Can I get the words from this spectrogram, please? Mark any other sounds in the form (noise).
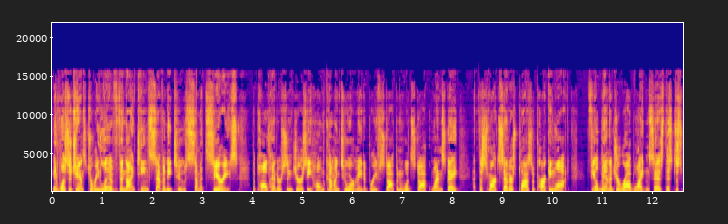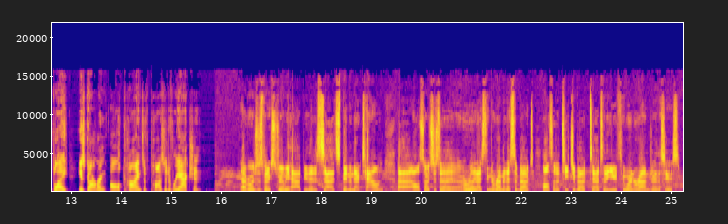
It was a chance to relive the 1972 Summit Series. The Paul Henderson Jersey Homecoming Tour made a brief stop in Woodstock Wednesday at the Smart Centres Plaza parking lot. Field manager Rob Whiten says this display is garnering all kinds of positive reaction. Everyone's just been extremely happy that it's uh, it's been in their town. Uh, also, it's just a, a, really nice thing to reminisce about. Also, to teach about uh, to the youth who weren't around during the series.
